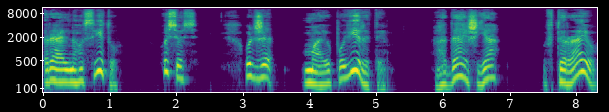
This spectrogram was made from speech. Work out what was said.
реального світу? Ось ось. Отже, маю повірити. Гадаєш, я Втираю?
